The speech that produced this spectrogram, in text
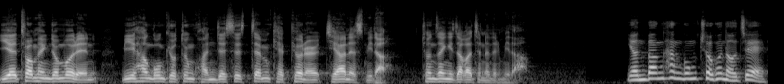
이에 트럼프 행정부는 미 항공교통 관제 시스템 개편을 제안했습니다. 전생 기자가 전해드립니다. 연방항공청은 어제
